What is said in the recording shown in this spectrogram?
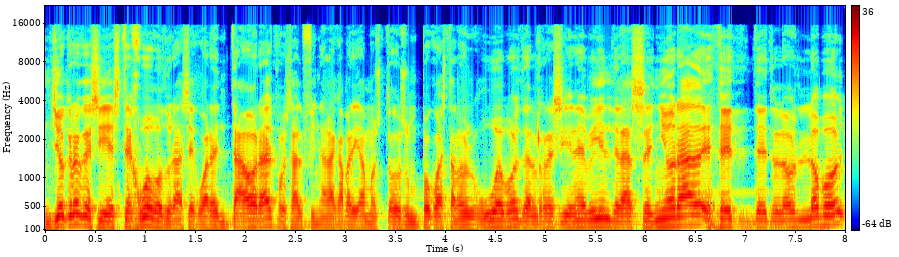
yo creo que si este juego durase 40 horas, pues al final acabaríamos todos un poco hasta los huevos del Resident Evil, de la señora, de, los lobos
